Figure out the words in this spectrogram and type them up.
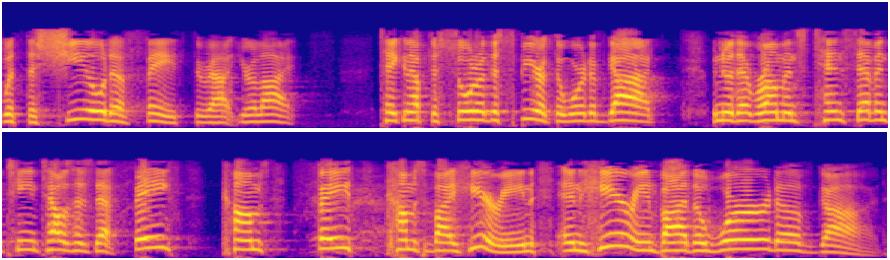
with the shield of faith throughout your life taking up the sword of the Spirit, the Word of God. We know that Romans 10:17 tells us that faith comes faith comes by hearing and hearing by the word of God.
